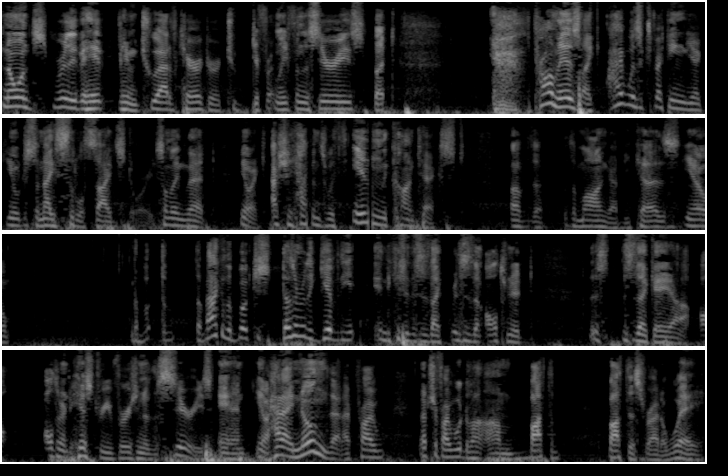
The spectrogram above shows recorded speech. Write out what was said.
no one's really behaving too out of character or too differently from the series. But the problem is, like, I was expecting you know just a nice little side story, something that you know actually happens within the context of the the manga, because you know the, the the back of the book just doesn't really give the indication this is like this is an alternate this this is like a uh, alternate history version of the series. And you know, had I known that, I probably not sure if I would have um, bought the bought this right away.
